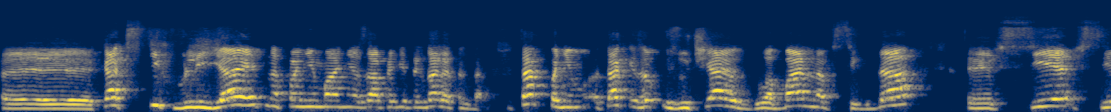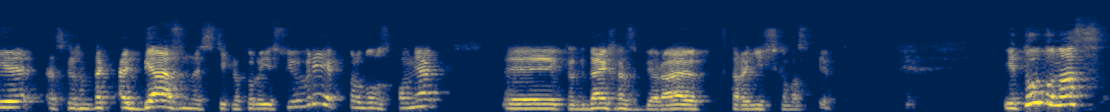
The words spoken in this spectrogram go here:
э, как стих влияет на понимание заповеди и так далее. И так, далее. Так, поним, так изучают глобально всегда э, все, все, скажем так, обязанности, которые есть у еврея, которые он должен исполнять, когда их разбирают в тараническом аспекте. И тут у нас,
